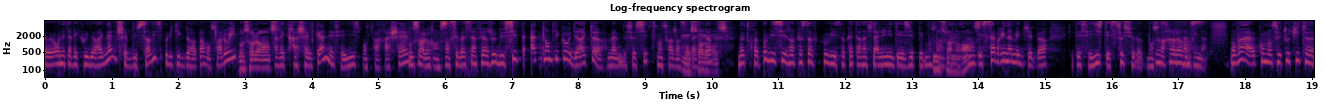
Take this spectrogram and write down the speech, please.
Euh, on est avec Louis de Ragnel, chef du service politique d'Europe 1. Bonsoir Louis. Bonsoir Laurence. Avec Rachel Kahn, essayiste. Bonsoir Rachel. Bonsoir Laurence. Jean-Sébastien Ferjou du site Atlantico, directeur même de ce site. Bonsoir Jean-Sébastien. Bonsoir Laurence. Notre policier Jean-Christophe Couvis, secrétaire national unité SGP. Bonsoir, Bonsoir Laurence. Et Sabrina Medjeber, qui est essayiste et sociologue. Bonsoir, Bonsoir Sabrina. On va commencer tout de suite euh,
